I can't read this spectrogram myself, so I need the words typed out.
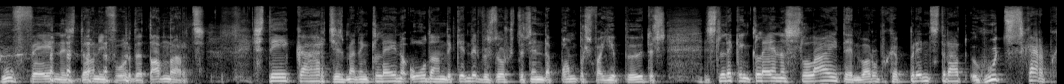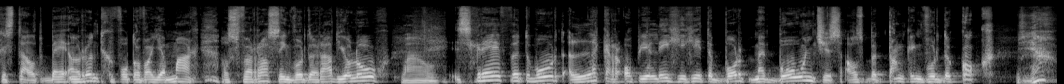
Hoe fijn is dat niet voor de tandarts? Steek kaartjes met een kleine ode aan de kinderverzorgsters in de pampers van je peuters. Slik een kleine slide in waarop geprint staat goed scherp gesteld bij een röntgenfoto van je maag als verrassing voor de radioloog. Wow. Schrijf het woord lekker op je leeggegeten bord met boontjes als bedanking voor de kok. Ja,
